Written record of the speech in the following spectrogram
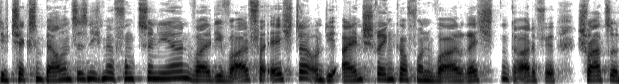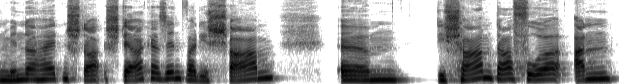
die Checks and Balances nicht mehr funktionieren, weil die Wahlverächter und die Einschränker von Wahlrechten, gerade für Schwarze und Minderheiten, stärker sind, weil die Scham, ähm, die Scham davor an,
